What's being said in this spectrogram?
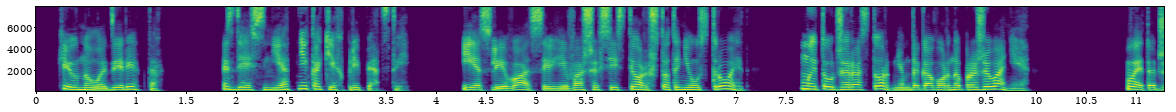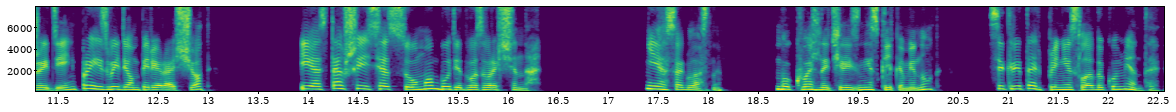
— кивнула директор. «Здесь нет никаких препятствий. Если вас и ваших сестер что-то не устроит, мы тут же расторгнем договор на проживание. В этот же день произведем перерасчет, и оставшаяся сумма будет возвращена». Я согласна. Буквально через несколько минут секретарь принесла документы.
